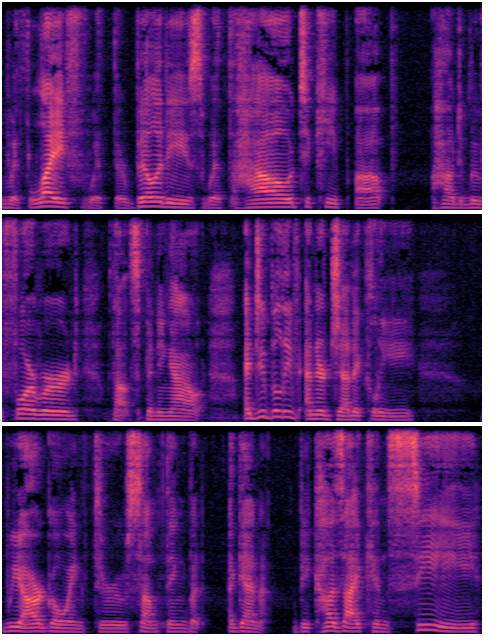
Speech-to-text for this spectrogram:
with life, with their abilities, with how to keep up, how to move forward without spinning out. I do believe energetically we are going through something, but again, because I can see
